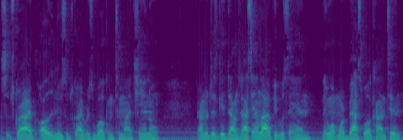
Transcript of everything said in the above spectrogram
subscribe. All the new subscribers, welcome to my channel. And I'm gonna just get down to that. I've seen a lot of people saying they want more basketball content.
